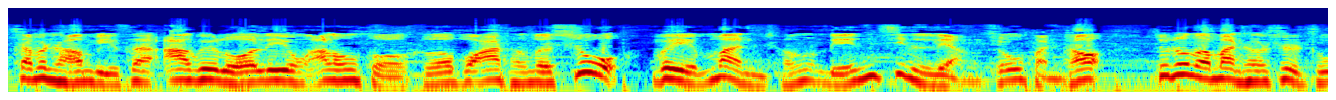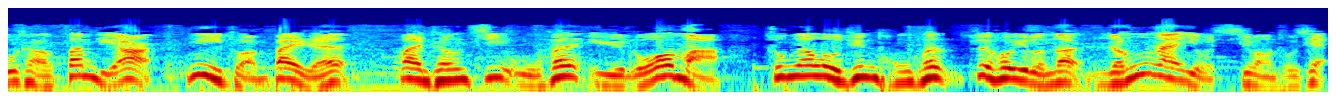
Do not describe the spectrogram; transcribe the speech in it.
下半场比赛，阿圭罗利用阿隆索和博阿滕的失误，为曼城连进两球反超。最终呢，曼城是主场三比二逆转拜仁，曼城积五分与罗马、中央陆军同分。最后一轮呢，仍然有希望出现。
